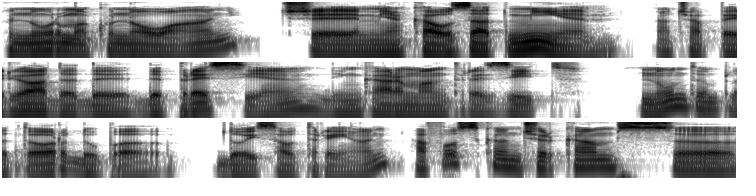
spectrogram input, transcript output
în urmă cu 9 ani, ce mi-a cauzat mie acea perioadă de depresie din care m-am trezit nu întâmplător după 2 sau 3 ani, a fost că încercam să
